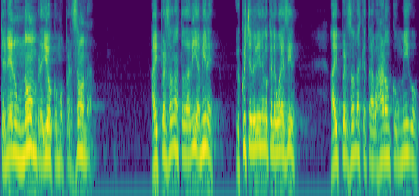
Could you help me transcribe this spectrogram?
Tener un nombre yo como persona. Hay personas todavía, mire, escúcheme bien lo que le voy a decir. Hay personas que trabajaron conmigo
